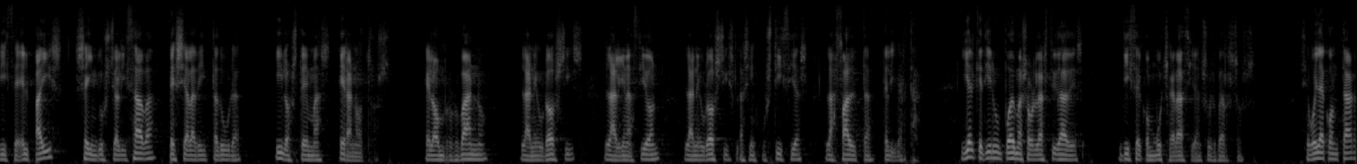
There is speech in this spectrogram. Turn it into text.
Dice, el país se industrializaba pese a la dictadura y los temas eran otros. El hombre urbano, la neurosis, la alienación, la neurosis, las injusticias, la falta de libertad. Y el que tiene un poema sobre las ciudades dice con mucha gracia en sus versos. Se voy a contar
